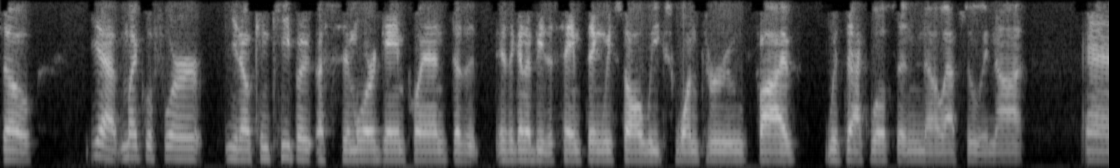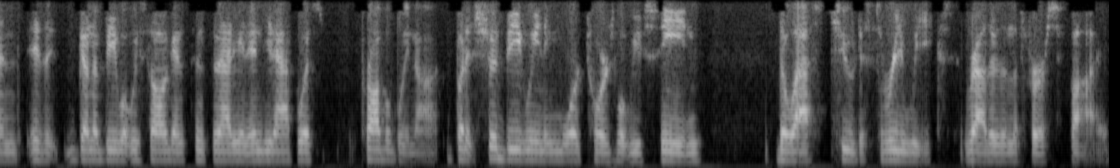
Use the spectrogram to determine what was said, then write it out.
So, yeah, Mike LaFleur, you know, can keep a, a similar game plan. Does it? Is it going to be the same thing we saw weeks one through five with Zach Wilson? No, absolutely not. And is it going to be what we saw against Cincinnati and Indianapolis? Probably not. But it should be leaning more towards what we've seen the last two to three weeks rather than the first five.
